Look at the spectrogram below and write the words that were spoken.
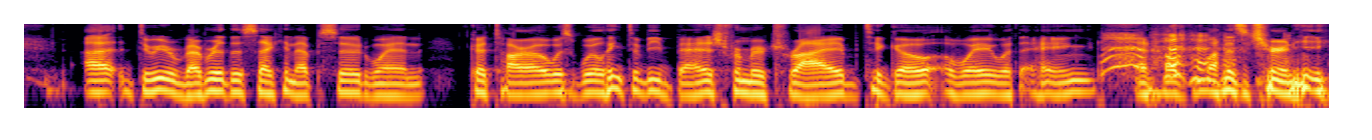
uh, do we remember the second episode when Katara was willing to be banished from her tribe to go away with Aang and help him on his journey?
